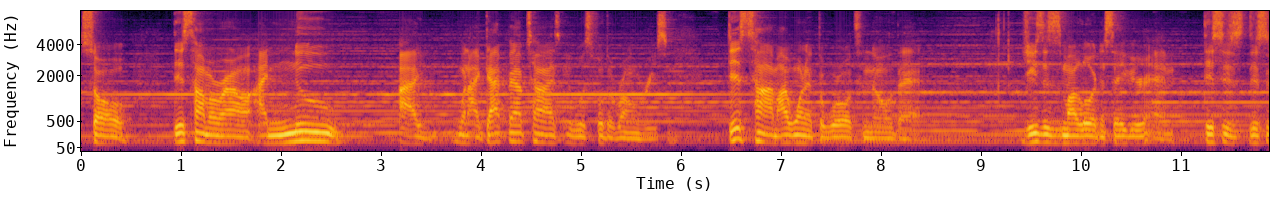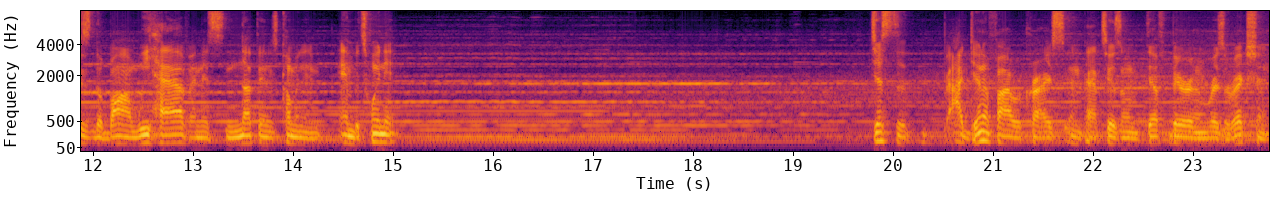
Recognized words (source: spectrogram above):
So this time around, I knew I when I got baptized, it was for the wrong reason. This time, I wanted the world to know that Jesus is my Lord and Savior, and this is this is the bond we have, and it's nothing's coming in, in between it. Just to identify with Christ in baptism, death, burial, and resurrection,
